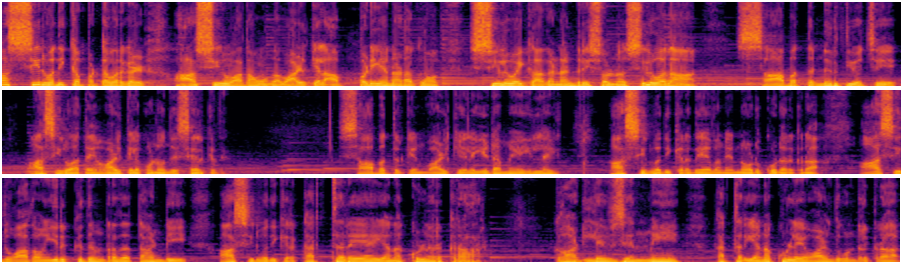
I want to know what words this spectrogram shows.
ஆசீர்வதிக்கப்பட்டவர்கள். ஆசீர்வாதம் உங்கள் வாழ்க்கையில் அப்படியே நடக்கும். சிலுவைக்காக நன்றி சொல்லணும். சிலுவை தான் சாபத்தை நிறுத்தி வச்சு ஆசீர்வாதத்தை என் வாழ்க்கையில் கொண்டு வந்து சேர்க்குது. சாபத்திற்கு என் வாழ்க்கையில் இடமே இல்லை. ஆசீர்வதிக்கிற தேவன் என்னோடு கூட இருக்கிறார். ஆசீர்வாதம் இருக்குதுன்றதை தாண்டி ஆசீர்வதிக்கிற கர்த்தரே எனக்குள்ள இருக்கிறார். காட் லிவ்ஸ் இன் மீ கத்தர் எனக்குள்ளே வாழ்ந்து கொண்டிருக்கிறார்.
